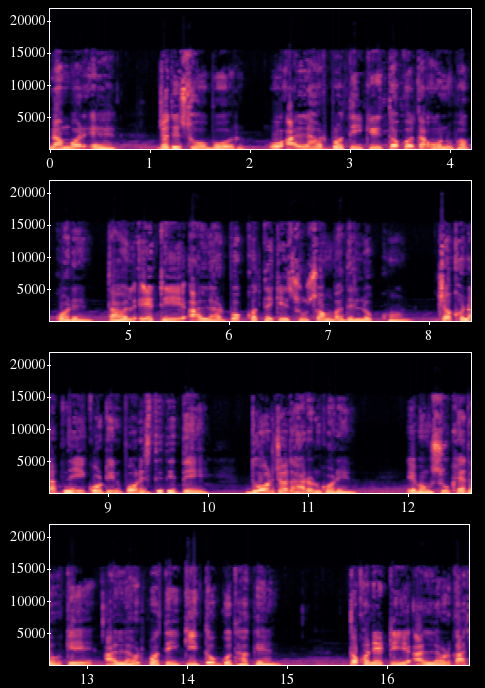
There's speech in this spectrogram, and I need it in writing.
নম্বর এক, যদি সবর ও আল্লাহর প্রতি কৃতজ্ঞতা অনুভব করেন। তাহলে এটি আল্লাহর পক্ষ থেকে সুসংবাদের লক্ষণ। যখন আপনি কঠিন পরিস্থিতিতে ধৈর্য ধারণ করেন এবং সুখে দুঃখে আল্লাহর প্রতি কৃতজ্ঞ থাকেন। তখন এটি আল্লাহর কাছ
